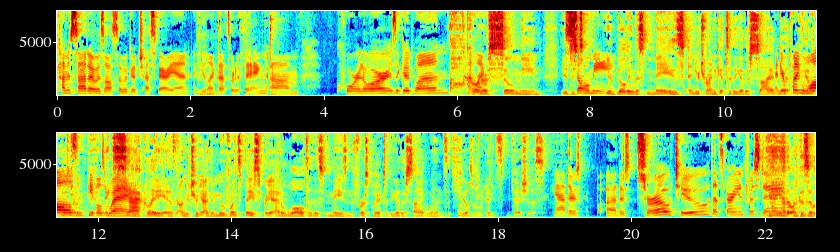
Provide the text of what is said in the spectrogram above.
Kamisado is also a good chess variant if Mm-hmm. you like that sort of thing. Um, Quoridor is a good one. Oh, Kinda Quoridor's like- so mean. You just, So mean. You're building this maze, and you're trying to get to the other side, And you're putting walls in to- people's way. Exactly. And on your turn, you either move one space or you add a wall to this maze, and the first player to the other side wins. It Hmm. feels it's vicious. yeah, there's uh, there's Tsuro too. That's very interesting. Yeah, yeah. That one goes all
